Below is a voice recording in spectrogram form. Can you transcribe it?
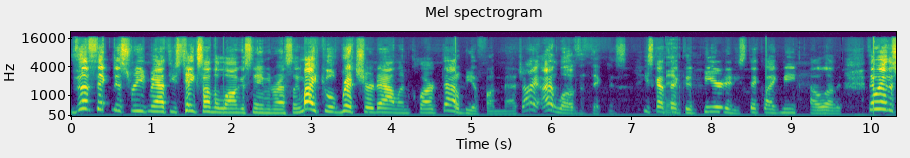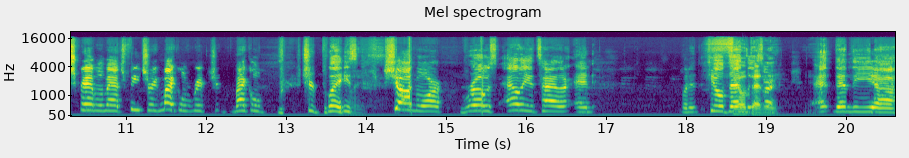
The thickness Reed Matthews takes on the longest name in wrestling, Michael Richard Allen Clark. That'll be a fun match. I, I love the thickness. He's got Yeah. that good beard and he's thick like me. I love it. Then we have the scramble match featuring Michael Richard Michael Richard Blaze, Sean Moore, Rose, Elliot Tyler, and what it Kill Phil Deadly. sorry. Deadly. And then the uh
